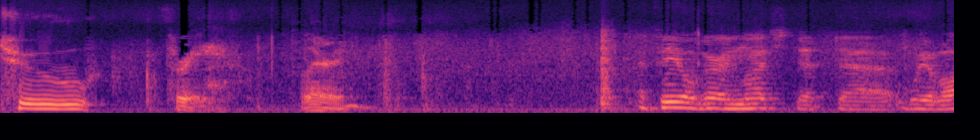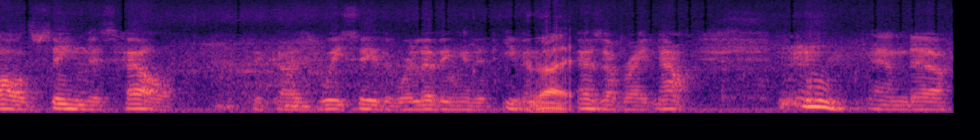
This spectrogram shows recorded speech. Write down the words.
two, three. Larry. I feel very much that uh, we have all seen this hell because we see that we're living in it even Right. as of right now. and uh,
